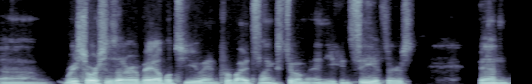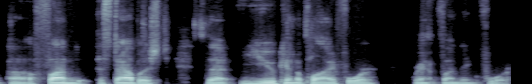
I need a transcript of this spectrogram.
um, resources that are available to you and provides links to them. And you can see if there's been a fund established that you can apply for grant funding for.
